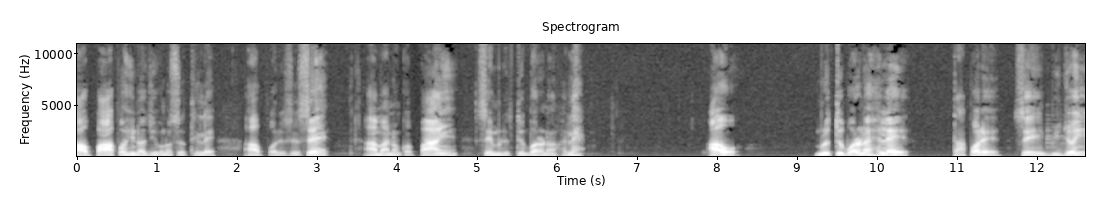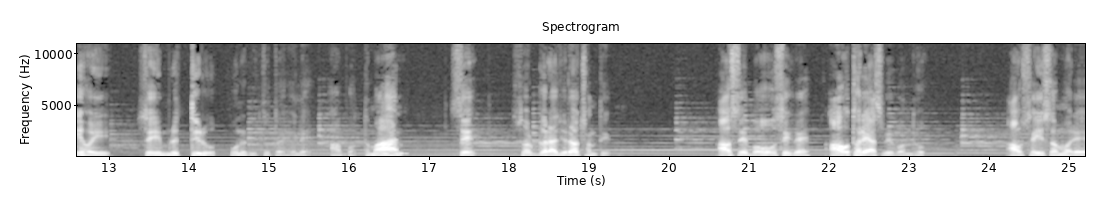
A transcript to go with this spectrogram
ଆଉ ପାପହୀନ ଜୀବନ ସେ ଥିଲେ ଆଉ ପରିଶେଷ ଆମମାନଙ୍କ ପାଇଁ ସେ ମୃତ୍ୟୁବରଣ ହେଲେ। ଆଉ ମୃତ୍ୟୁବରଣ ହେଲେ ତାପରେ ସେଇ ବିଜୟୀ ହୋଇ ସେଇ ମୃତ୍ୟୁରୁ ପୁନରୁଚିତ ହେଲେ ଆଉ ବର୍ତ୍ତମାନ ସେ ସ୍ୱର୍ଗ ରାଜ୍ୟରେ ଅଛନ୍ତି ଆଉ ସେ ବହୁ ଶୀଘ୍ର ଆଉ ଥରେ ଆସିବେ ବନ୍ଧୁ ଆଉ ସେହି ସମୟରେ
